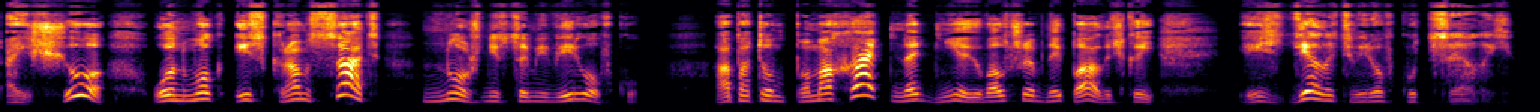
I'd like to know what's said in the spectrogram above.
А еще он мог искромсать ножницами веревку, а потом помахать над нею волшебной палочкой и сделать веревку целой. —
